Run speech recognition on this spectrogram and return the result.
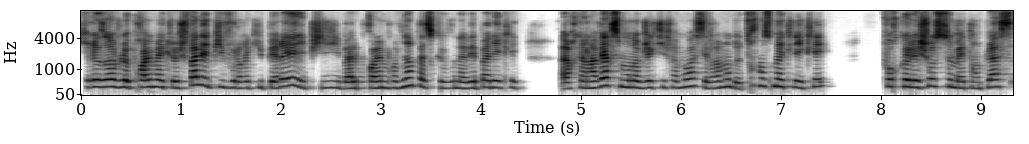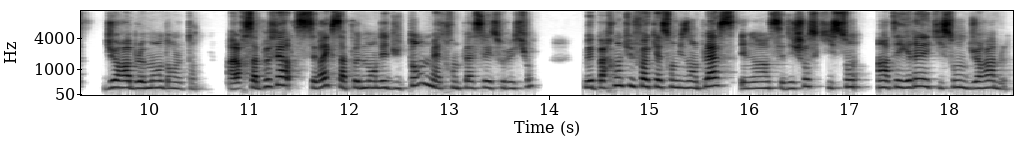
qui résolve le problème avec le cheval et puis vous le récupérez et puis bah, le problème revient parce que vous n'avez pas les clés. Alors qu'à l'inverse, mon objectif à moi, c'est vraiment de transmettre les clés pour que les choses se mettent en place durablement dans le temps. Alors ça peut faire, c'est vrai que ça peut demander du temps de mettre en place les solutions, mais par contre, une fois qu'elles sont mises en place, eh bien, c'est des choses qui sont intégrées et qui sont durables.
